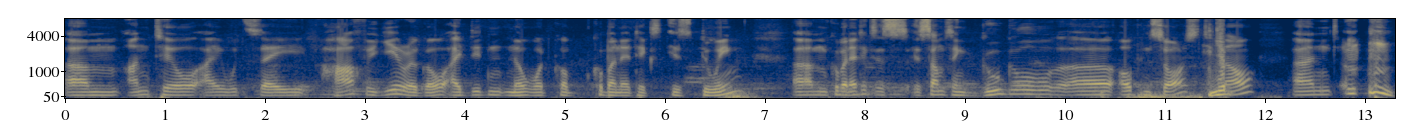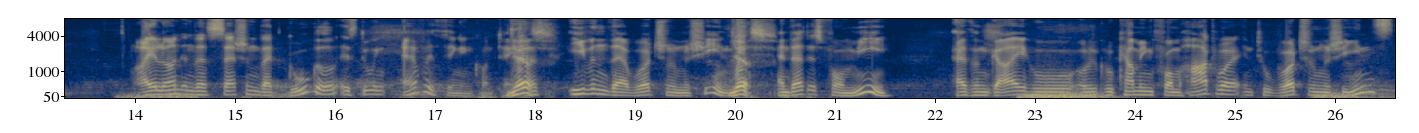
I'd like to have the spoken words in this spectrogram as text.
Um, until I would say half a year ago, I didn't know what Ku- Kubernetes is doing. Um, Kubernetes is, is something Google uh, open sourced Yep. now, and I learned in the session that Google is doing everything in containers, Yes. even their virtual machines. Yes. And that is for me, as a guy who- who coming from hardware into virtual machines,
